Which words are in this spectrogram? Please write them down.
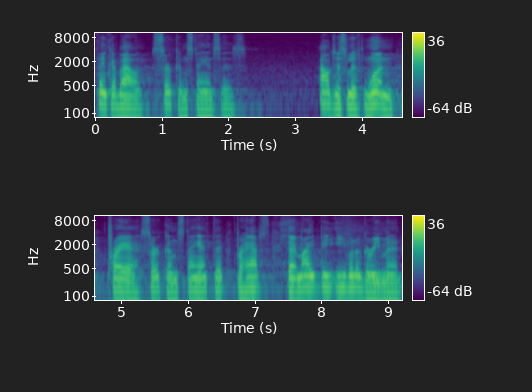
think about circumstances. I'll just lift one prayer circumstance that perhaps there might be even agreement.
